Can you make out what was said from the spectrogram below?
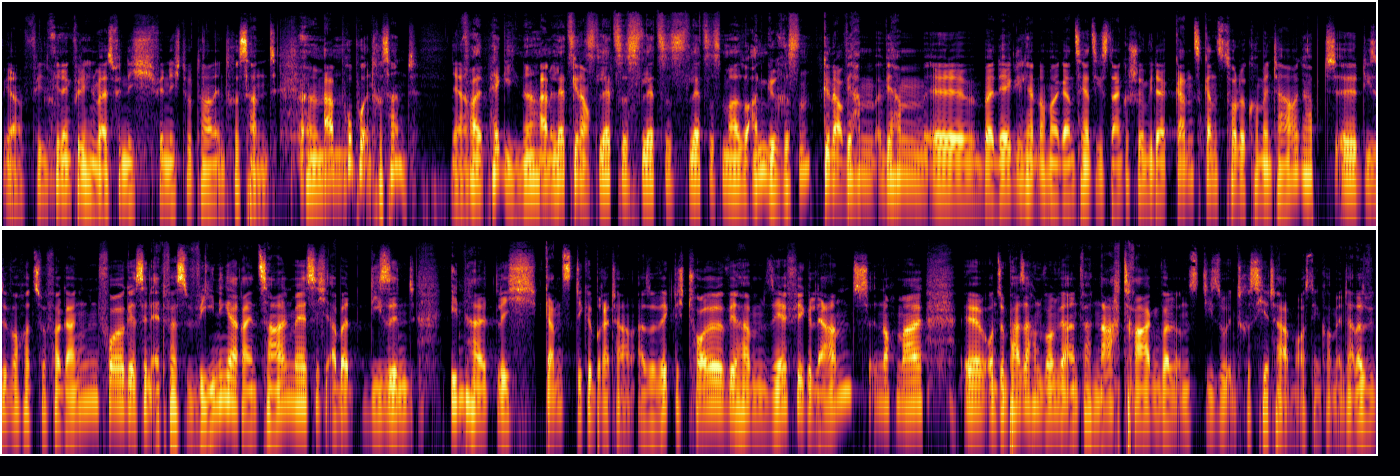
ja, viel, vielen Dank für den Hinweis. Finde ich, finde ich total interessant. Apropos interessant. Ja. Fall Peggy, ne? Haben wir letztes, genau. letztes, letztes, letztes Mal so angerissen. Genau, wir haben, wir haben äh, bei der Gelegenheit nochmal ganz herzliches Dankeschön. Wieder ganz, ganz tolle Kommentare gehabt äh, diese Woche zur vergangenen Folge. Es sind etwas weniger rein zahlenmäßig, aber die sind inhaltlich ganz dicke Bretter. Also wirklich toll. Wir haben sehr viel gelernt nochmal. Äh, und so ein paar Sachen wollen wir einfach nachtragen, weil uns die so interessiert haben aus den Kommentaren. Also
